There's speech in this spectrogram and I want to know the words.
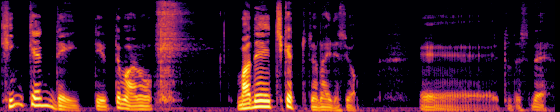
金券デーって言ってもあの、マネーチケットじゃないですよ。えー、っとですね。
